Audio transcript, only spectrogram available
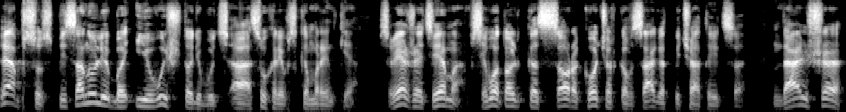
Ляпсус, писанули бы и вы что-нибудь о Сухаревском рынке. Свежая тема, всего только 40 очерков за год печатается. Дальше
